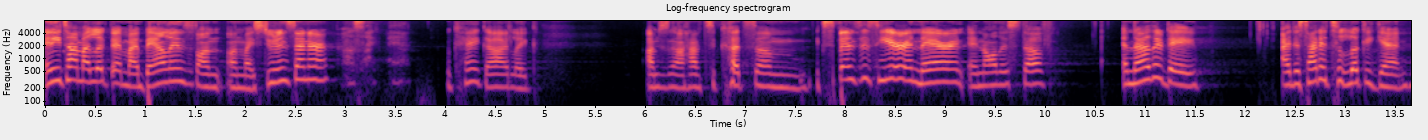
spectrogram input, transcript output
anytime I looked at my balance on, on my student center, I was like, man, okay, God, like, I'm just gonna have to cut some expenses here and there and, and all this stuff. And the other day, I decided to look again.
